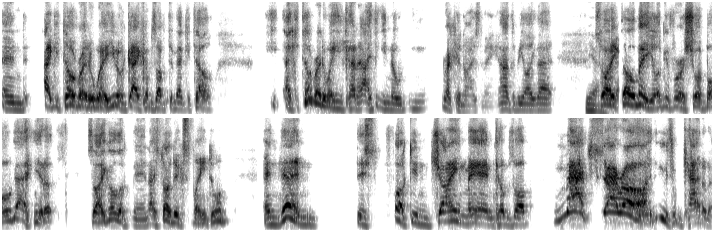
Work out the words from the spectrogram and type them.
And I could tell right away, you know, a guy comes up to me, I could tell, he, I could tell right away he kind of, I think he know, recognized me. Not to be like that. Yeah. So I told him, hey, you're looking for a short bald guy? You know? So I go, look, man, I started to explain to him. And then this fucking giant man comes up, Matt Serra, I think he was from Canada.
